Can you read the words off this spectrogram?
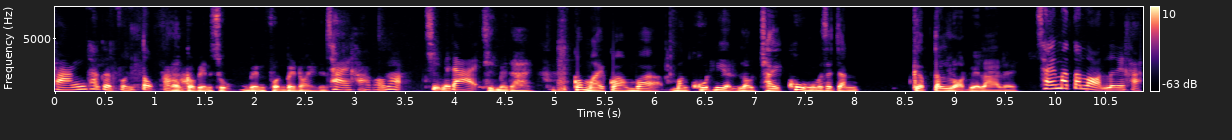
ครั้ง ถ้าเกิดฝนตกอะเอ่อค่ะก็เว้นสุเว้นฝนไปหน่อยหนึงใช่ค่ะ เพราะว่าฉีดไม่ได้ฉีดไม่ได้ ก็หมายความว่ามังคุดเนี่ยเราใช้คู่หูมหัศจรรย์เกือบตลอดเวลาเลย ใช้มาตลอดเลยค่ะ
